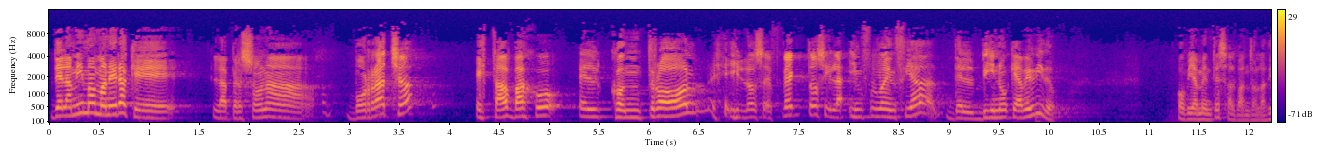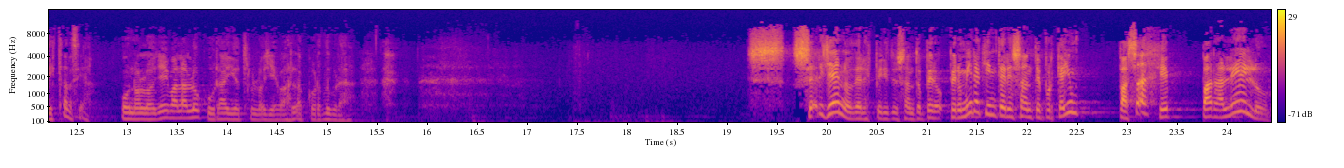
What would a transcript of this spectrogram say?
De la misma manera que la persona borracha está bajo el control y los efectos y la influencia del vino que ha bebido. Obviamente salvando la distancia. Uno lo lleva a la locura y otro lo lleva a la cordura. Ser lleno del Espíritu Santo. Pero, pero mira qué interesante, porque hay un pasaje paralelo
